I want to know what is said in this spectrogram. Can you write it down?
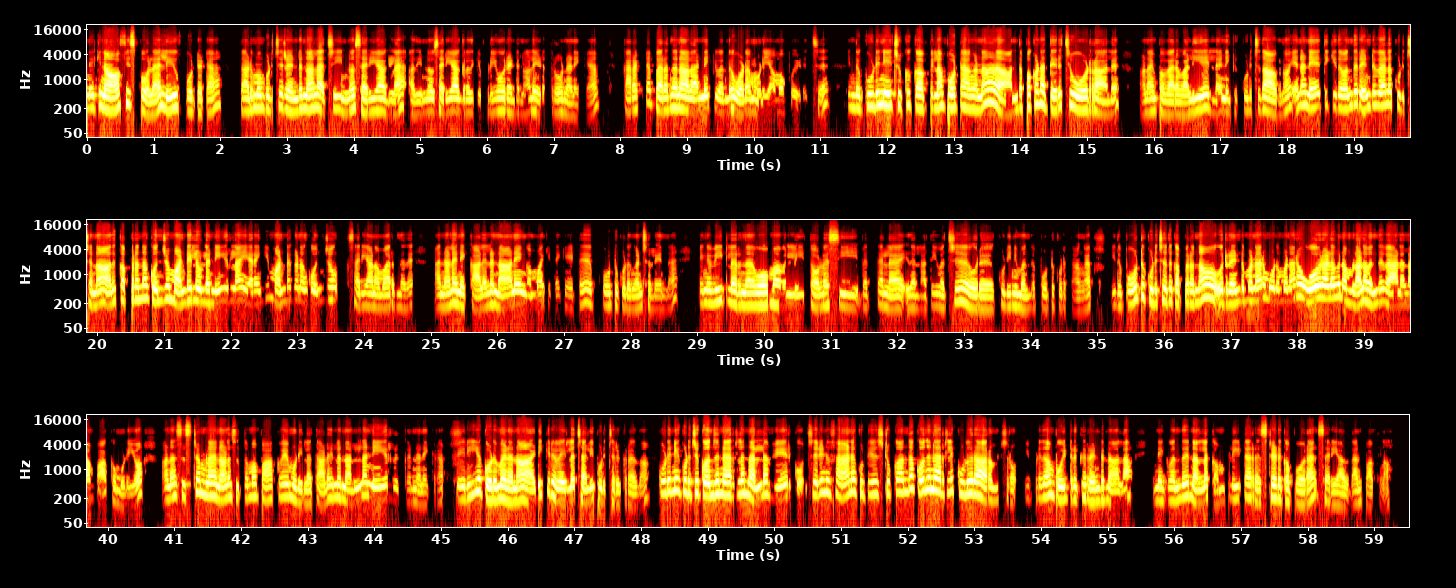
இன்னைக்கு நான் ஆஃபீஸ் போல. லீவ் போட்டுட்டேன். தடுமம் பிடிச்சி ரெண்டு நாள் ஆச்சு. இன்னும் சரியாகல. அது இன்னும் சரியாகிறதுக்கு எப்படியும் ரெண்டு நாள் எடுத்துரும்னு நினைக்கிறேன் கரெக்டாக பிறந்த நாள் அன்னைக்கு வந்து உடம்பு முடியாமல் போயிடுச்சு. இந்த குடிநீர், சுக்கு காப்பிலாம் போட்டாங்கன்னா, அந்த பக்கம் நான் தெரிச்சு ஓடுற ஆள் ஆனால் இப்போ வேற வழியே இல்லை இன்னைக்கு குடிச்சு தான் ஆகணும். ஏன்னா, நேத்திக்கு இதை வந்து ரெண்டு வேளை குடிச்சேன்னா அதுக்கப்புறம் தான் கொஞ்சம் மண்டையில் உள்ள நீர்லாம் இறங்கி மண்டகணம் கொஞ்சம் சரியான மாதிரி இருந்தது. அதனால இன்னைக்கு காலையில நானே எங்க அம்மா கிட்ட கேட்டு போட்டு கொடுங்கன்னு சொல்லியிருந்தேன். எங்க வீட்டில் இருந்த ஓமவல்லி, துளசி, வெத்தலை இது எல்லாத்தையும் வச்சு ஒரு குடிநீர் மருந்து போட்டு கொடுத்தாங்க இது போட்டு குடிச்சதுக்கு அப்புறம் தான் ஒரு ரெண்டு மணி நேரம், மூணு மணி நேரம் ஓரளவு நம்மளால வந்து வேலைலாம் பார்க்க முடியும். ஆனா, சிஸ்டம்லாம் என்னால சுத்தமா பார்க்கவே முடியல. தலையில நல்ல நீர் இருக்குன்னு நினைக்கிறேன் பெரிய கொடுமை என்னன்னா, அடிக்கிற வெயிலில் சளி பிடிச்சிருக்கிறது தான். குடிநீர் குடிச்சு கொஞ்ச நேரத்துல நல்லா வேர்க்கும். சரின்னு ஃபேனை குட்டி வச்சுட்டு உட்காந்தா கொஞ்ச நேரத்திலயே குளிர ஆரம்பிச்சுரும். இப்படிதான் போயிட்டுருக்கு ரெண்டு நாளா. இன்னைக்கு வந்து நல்லா கம்ப்ளீட்டா ரெஸ்ட் எடுக்க போறேன். சரியாகுதான்னு பார்க்கலாம்.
